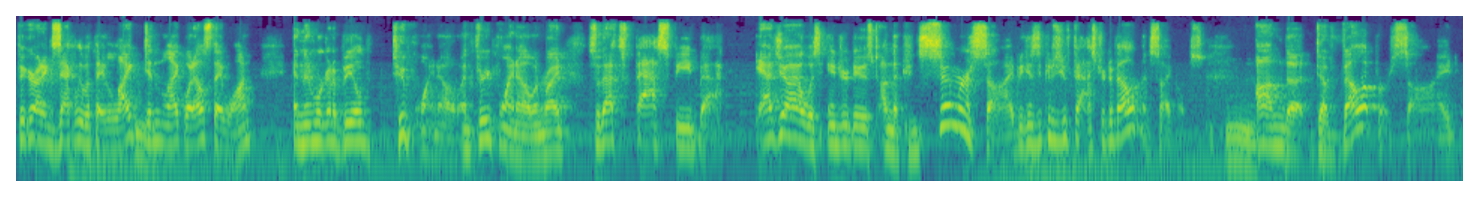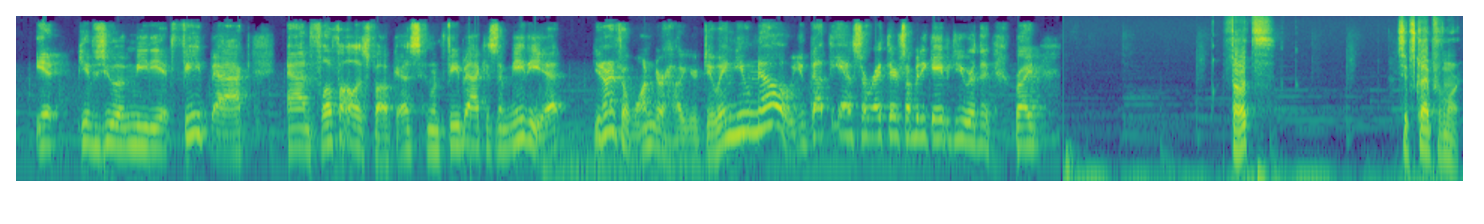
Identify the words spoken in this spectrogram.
figure out exactly what they like, mm-hmm. didn't like, what else they want. And then we're going to build 2.0 and 3.0. And right. So that's fast feedback. Agile was introduced on the consumer side because it gives you faster development cycles. Hmm. On the developer side, it gives you immediate feedback and flow follows focus. And when feedback is immediate, you don't have to wonder how you're doing. You know, you've got the answer right there. Somebody gave it to you, or the right. Thoughts? Subscribe for more.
